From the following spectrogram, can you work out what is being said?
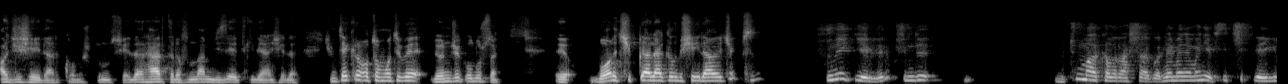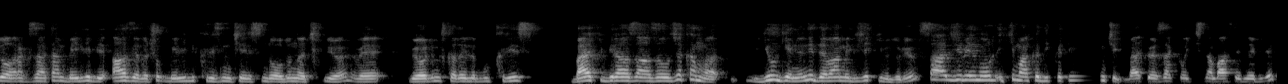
acı şeyler, konuştuğumuz şeyler, her tarafından bizi etkileyen şeyler. Şimdi tekrar otomotive dönecek olursak. E, bu arada çiple alakalı bir şey ilave edecek misin? Şunu ekleyebilirim. Şimdi bütün markalar aşağı yukarı hemen hemen hepsi çiple ilgili olarak zaten belli bir az ya da çok belli bir krizin içerisinde olduğunu açıklıyor ve gördüğümüz kadarıyla bu kriz belki biraz daha azalacak ama yıl genelinde devam edecek gibi duruyor. Sadece benim orada iki marka dikkatimi çekti. Belki özellikle o ikisinden bahsedilebilir.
